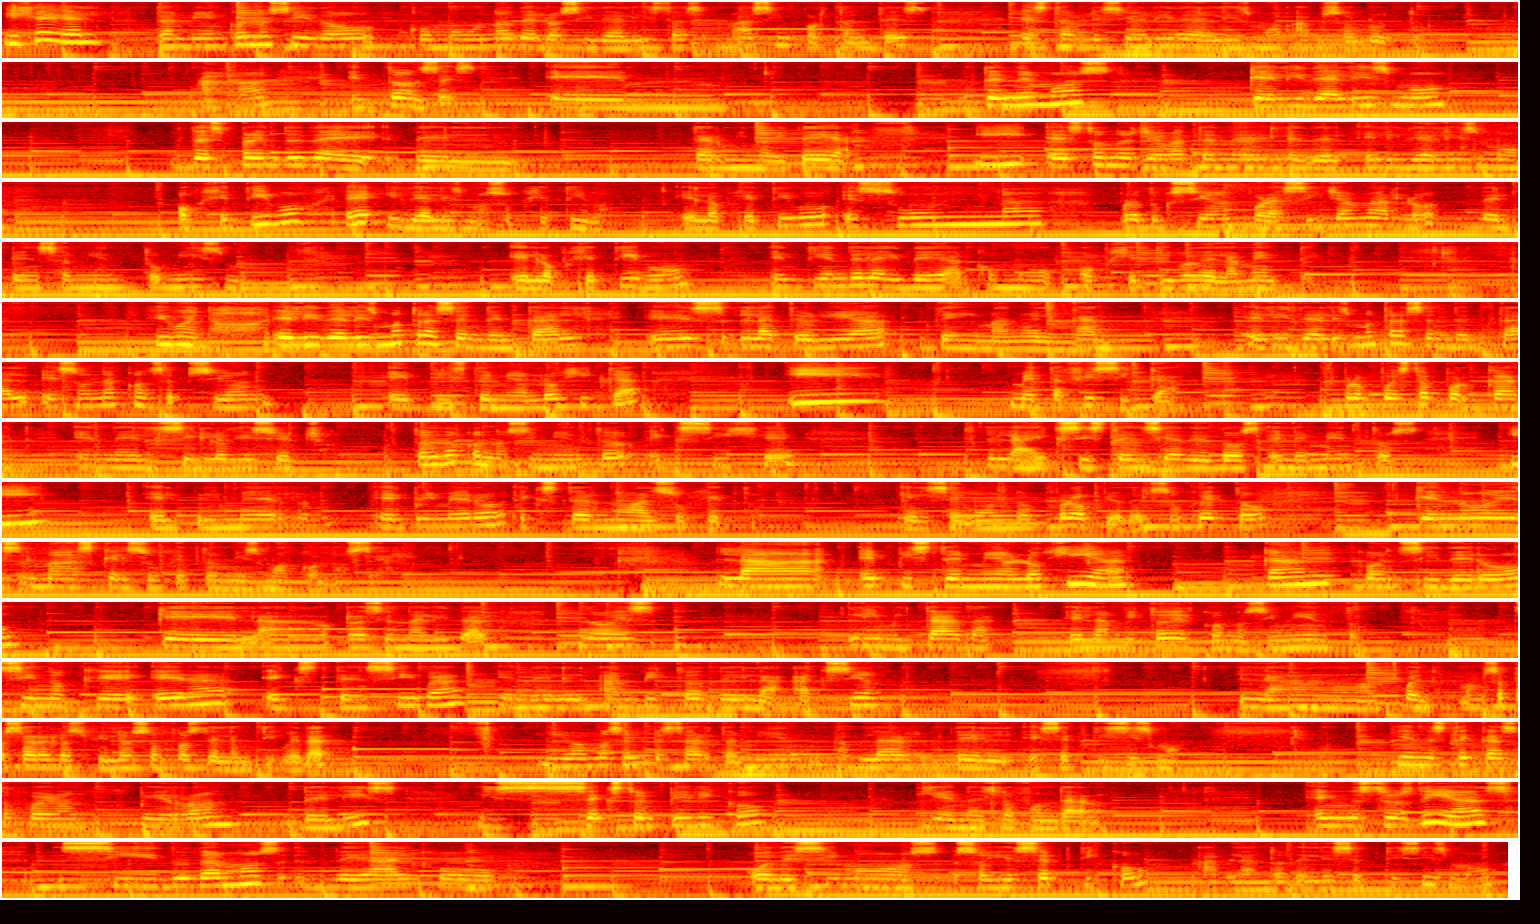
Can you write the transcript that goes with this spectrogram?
Y Hegel, también conocido como uno de los idealistas más importantes, estableció el idealismo absoluto. Ajá. Entonces, em, tenemos que el idealismo desprende del término idea y esto nos lleva a tener el idealismo objetivo e idealismo subjetivo. El objetivo es una producción, por así llamarlo, del pensamiento mismo. El objetivo entiende la idea como objetivo de la mente. Y bueno, el idealismo trascendental es la teoría de Immanuel Kant. El idealismo trascendental es una concepción epistemológica y metafísica propuesta por Kant en el siglo XVIII. Todo conocimiento exige la existencia de dos elementos y el, primer, el primero externo al sujeto, el segundo propio del sujeto, que no es más que el sujeto mismo a conocer. La epistemología, Kant consideró que la racionalidad no es limitada el ámbito del conocimiento, sino que era extensiva en el ámbito de la acción. La, bueno, vamos a pasar a los filósofos de la antigüedad y vamos a empezar también a hablar del escepticismo. Y en este caso fueron Pirrón, Delis y Sexto Empírico quienes lo fundaron. En nuestros días, si dudamos de algo o decimos soy escéptico, hablando del escepticismo,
